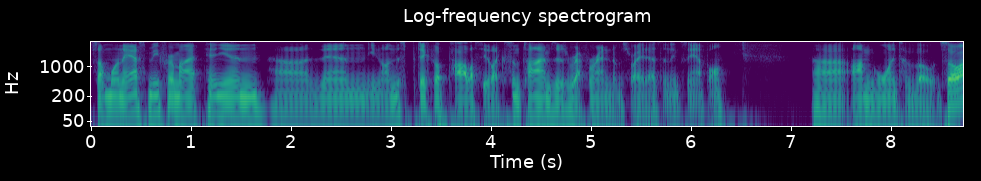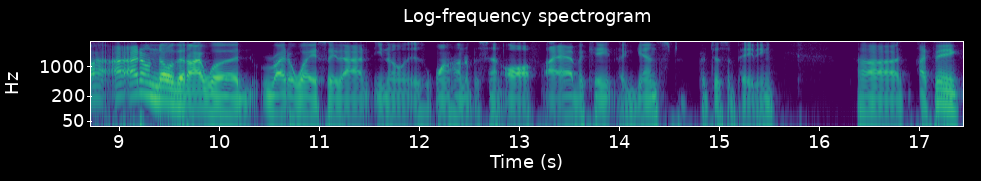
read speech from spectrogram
someone asked me for my opinion, uh, then you know on this particular policy, like sometimes there's referendums, right? As an example. Uh, I'm going to vote. So I, I don't know that I would right away say that you know is 100% off. I advocate against participating. Uh, I think,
